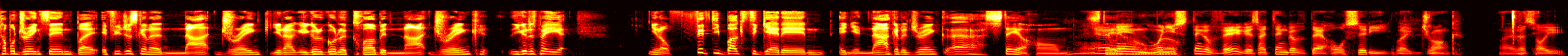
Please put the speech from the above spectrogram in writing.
Couple drinks in, but if you're just gonna not drink, you're not. You're gonna go to a club and not drink. You're gonna pay, you know, fifty bucks to get in, and you're not gonna drink. Ah, stay at home. Stay I mean, at home. when bro. you think of Vegas, I think of that whole city like drunk. Like that's all you.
